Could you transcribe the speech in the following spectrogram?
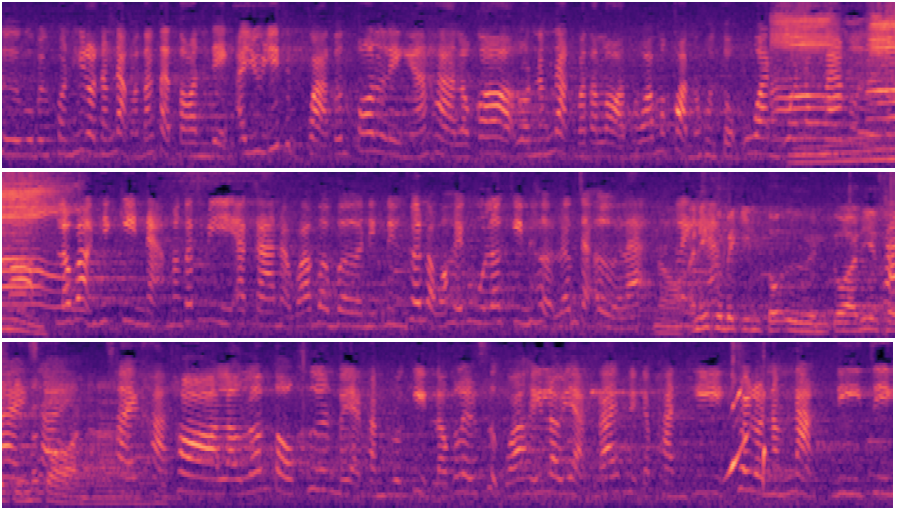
คือบูเป็นคนที่ลดน้ำหนักมาตั้งแต่ตอนเด็ก อายุ 20 กว่าต้นๆอะไรอย่างเงี้ยค่ะ แล้วก็ลดน้ำหนักมาตลอด เพราะว่าเมื่อก่อนเป็นคนตัวอ้วนอ้วนมากๆเลยแล้วก็ระหว่างที่กินเนี่ยมันก็จะมีอาการแบบว่าเบลอๆนิดนึง เพื่อนบอกว่าเฮ้ยบูเลิกกินเถอะเริ่มจะเออแล้วเนาะอะไรอันนี้เงี้ย คือไปกินตัวอื่นตัวที่เคยกินเมื่อก่อนใช่อ่า ใช่ค่ะ พอเราเริ่มโตขึ้นเราอยากทำธุรกิจเราก็เลยรู้สึกว่าเฮ้ยเราอยากได้ผลิตภัณฑ์ที่ช่วยลดน้ำหนักดีจริง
